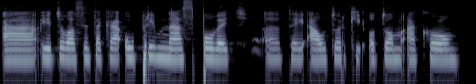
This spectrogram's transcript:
a je to vlastne taká úprimná spoveď eh, tej autorky o tom, ako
